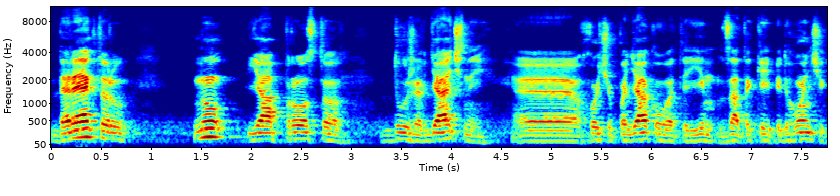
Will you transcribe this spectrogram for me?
директору. Ну, я просто дуже вдячний. Е, хочу подякувати їм за такий підгончик.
